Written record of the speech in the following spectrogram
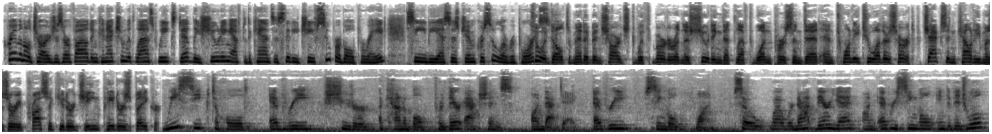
Criminal charges are filed in connection with last week's deadly shooting after the Kansas City Chiefs Super Bowl parade. CBS's Jim Krasula reports. Two adult men have been charged with murder in the shooting that left one person dead and 22 others hurt. Jackson County, Missouri prosecutor Jean Peters Baker. We seek to hold every shooter accountable for their actions on that day, every single one. So while we're not there yet on every single individual,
